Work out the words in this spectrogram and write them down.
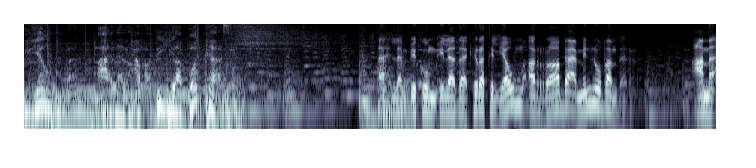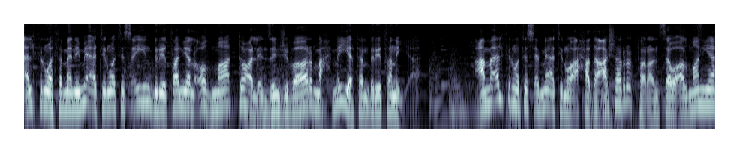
اليوم على العربية بودكاست. أهلا بكم إلى ذاكرة اليوم الرابع من نوفمبر. عام 1890 بريطانيا العظمى تعلن زنجبار محمية بريطانية. عام 1911 فرنسا وألمانيا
